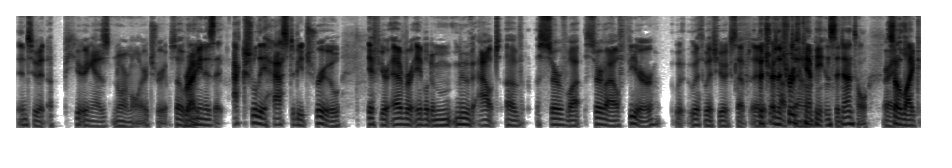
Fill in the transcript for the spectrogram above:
into it appearing as normal or true. So what I mean is it actually has to be true if you're ever able to move out of a servile, servile fear w- with which you accept the, it. tr- the truth can't be incidental. Right. So like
